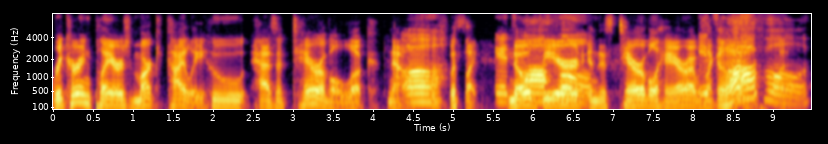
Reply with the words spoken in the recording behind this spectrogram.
Recurring players Mark Kiely, who has a terrible look now Ugh, with like no awful. beard and this terrible hair. I was it's like, ah! awful.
